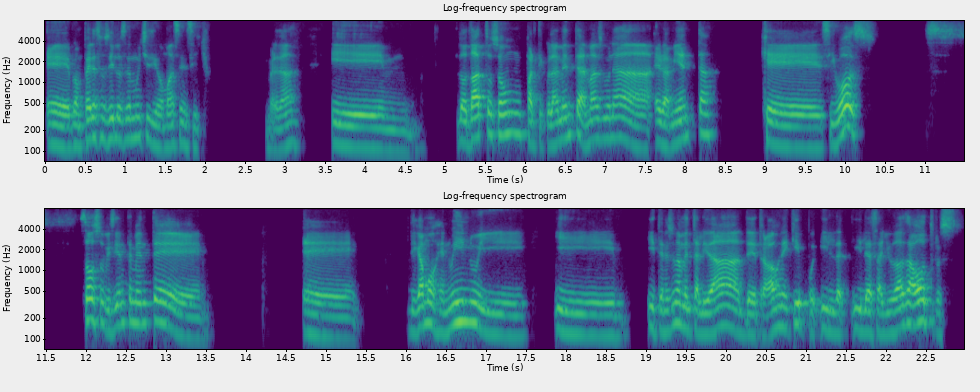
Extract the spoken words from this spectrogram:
eh, romper esos hilos es muchísimo más sencillo, ¿verdad? Y mm, los datos son particularmente además una herramienta que si vos sos suficientemente, eh, digamos, genuino y, y, y, tenés una mentalidad de trabajo en equipo y, les ayudas a otros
